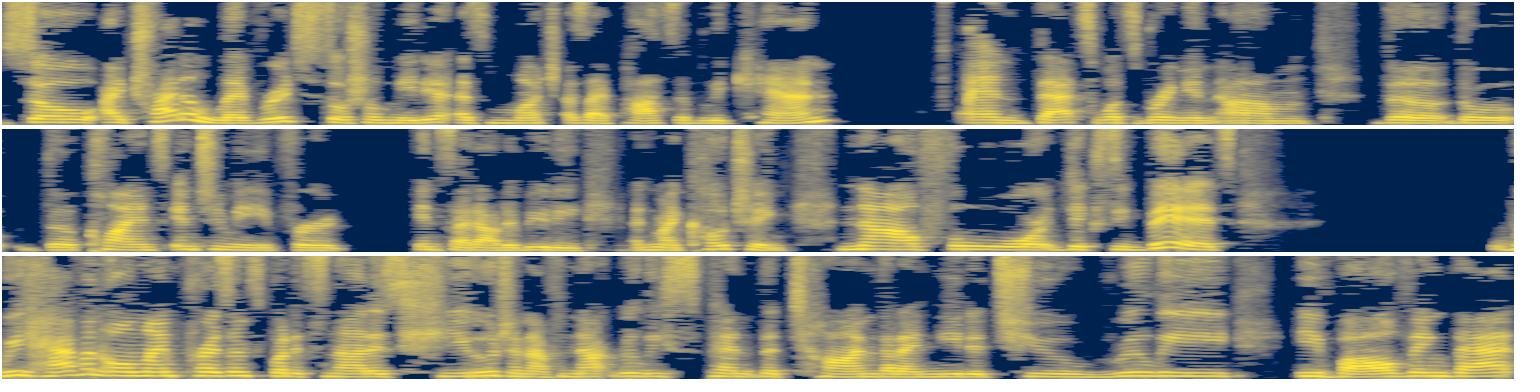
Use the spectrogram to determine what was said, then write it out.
So I try to leverage social media as much as I possibly can and that's what's bringing um, the the the clients into me for Inside Outer Beauty and my coaching. Now for Dixie Bits, we have an online presence, but it's not as huge. And I've not really spent the time that I needed to really evolving that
